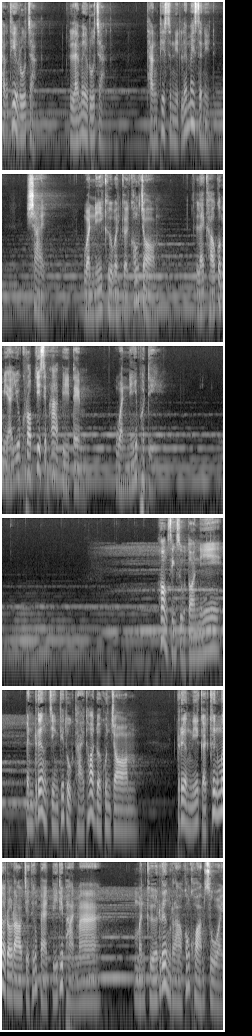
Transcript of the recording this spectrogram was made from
ทั้งที่รู้จักและไม่รู้จัก ทั้งที่สนิทและไม่สนิท ใช่ วันนี้คือวันเกิดของจอม และเขาก็มีอายุครบ 25 ปีเต็ม วันนี้พอดี ห้องสิงสู่ตอนนี้ เป็นเรื่องจริงที่ถูกถ่ายทอดโดยคุณจอม เรื่องนี้เกิดขึ้นเมื่อราวๆ7-8ปีที่ผ่านมา มันคือเรื่องราวของความสวย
